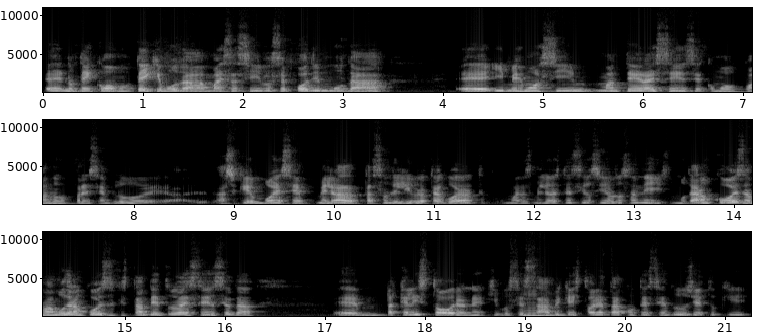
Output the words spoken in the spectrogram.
É, não tem como, tem que mudar, mas assim, você pode mudar é, e mesmo assim manter a essência, como quando, por exemplo, é, acho que um bom exemplo, melhor adaptação de livro até agora, uma das melhores tem sido O Senhor dos Anéis. Mudaram coisas, mas mudaram coisas que estão dentro da essência da, é, daquela história, né? Que você Uhum. sabe que a história está acontecendo do jeito que,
